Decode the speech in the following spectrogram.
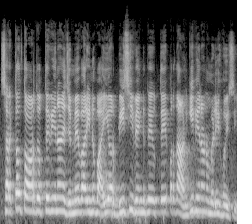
ਸਰਕਲ ਤੌਰ ਦੇ ਉੱਤੇ ਵੀ ਇਹਨਾਂ ਨੇ ਜ਼ਿੰਮੇਵਾਰੀ ਨਿਭਾਈ ਔਰ BC ਵਿੰਗ ਦੇ ਉੱਤੇ ਪ੍ਰਧਾਨਗੀ ਵੀ ਇਹਨਾਂ ਨੂੰ ਮਿਲੀ ਹੋਈ ਸੀ।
